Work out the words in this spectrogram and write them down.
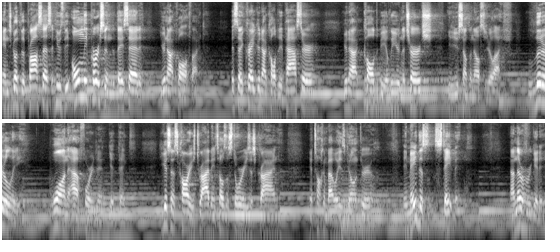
and he's going through the process, and he was the only person that they said, You're not qualified. They said, Craig, you're not called to be a pastor. You're not called to be a leader in the church. You do something else with your life. Literally, one out of 40 didn't get picked. He gets in his car, he's driving, he tells a story, he's just crying, you know, talking about what he's going through. And he made this statement. And I'll never forget it.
